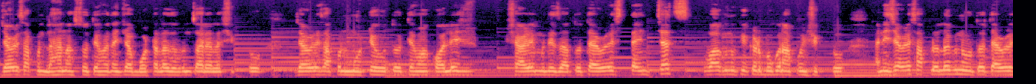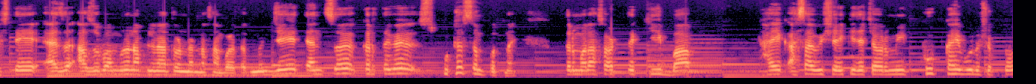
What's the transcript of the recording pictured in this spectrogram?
ज्यावेळेस आपण लहान असतो तेव्हा त्यांच्या बोटाला धरून चालायला शिकतो ज्यावेळेस आपण मोठे होतो तेव्हा कॉलेज शाळेमध्ये जातो त्यावेळेस त्यांच्याच वागणुकीकडे बघून आपण शिकतो. आणि ज्यावेळेस आपलं लग्न होतं त्यावेळेस ते ॲज अ आजोबा म्हणून आपल्या नातवंडांना सांभाळतात. म्हणजे त्यांचं कर्तव्य कुठंच संपत नाही. तर मला असं वाटतं की बाप हा एक असा विषय की ज्याच्यावर मी खूप काही बोलू शकतो.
